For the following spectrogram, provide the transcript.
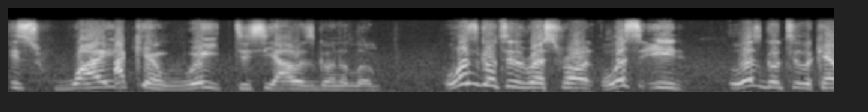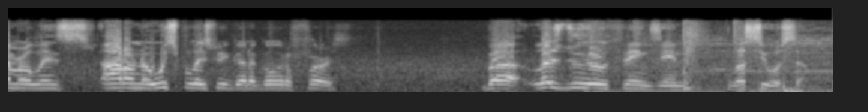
It's white I can't wait to see how it's gonna look. Let's go to the restaurant. Let's eat. Let's go to the camera lens. I don't know which place we're gonna go to first. But let's do those things and let's see what's up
